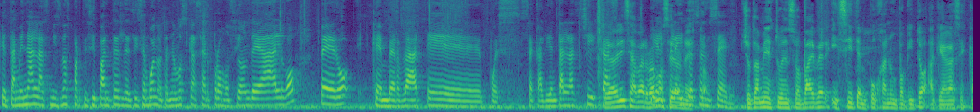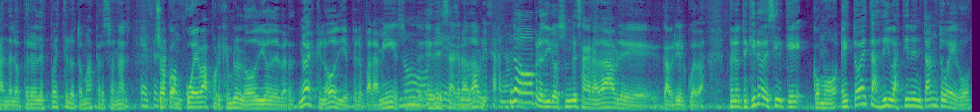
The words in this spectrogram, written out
que también a las mismas participantes les dicen, bueno, tenemos que hacer promoción de algo, pero que en verdad, eh, pues se calientan las chicas. Pero a y vamos a el ser pleito honestos. es en serio. Yo también estuve en Survivor y sí te empujan un poquito a que hagas escándalo, pero después te lo tomás personal. Esa Yo con cosa. Cuevas, por ejemplo, lo odio de verdad. No es que lo odie, pero para mí es, un- es desagradable. no a pero digo, es un desagradable Gabriel Cuevas. Pero te quiero decir que como todas estas divas tienen tanto ego,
